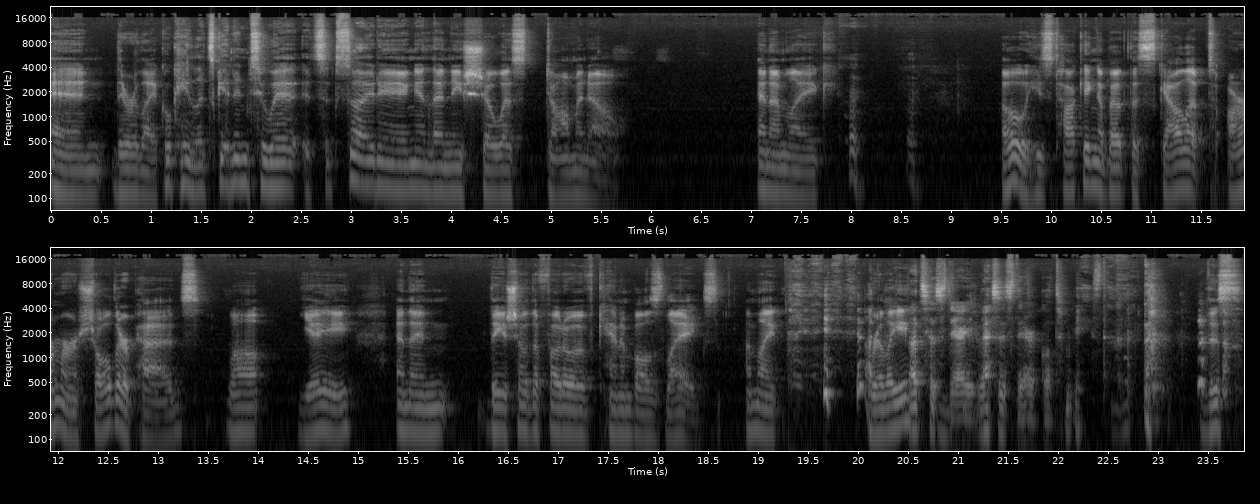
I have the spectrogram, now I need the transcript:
And they were like, okay, let's get into it. It's exciting. And then they show us Domino. And I'm like, oh, he's talking about the scalloped armor shoulder pads. Well, yay. And then they show the photo of Cannonball's legs. I'm like, really? That's hysterical. That's hysterical to me. this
